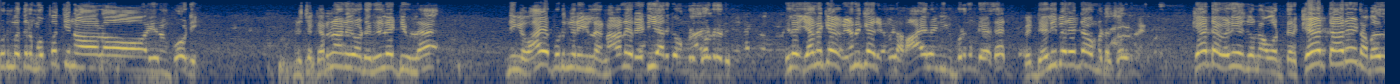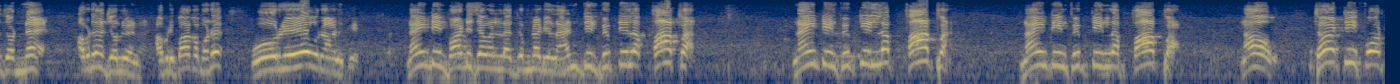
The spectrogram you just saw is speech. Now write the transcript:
குடும்பத்துல முப்பத்தி நாலாயிரம் கோடி. மிஸ்டர் கருணாநிதியோட ரிலேட்டிவ்ல நீங்க வாயை புடுங்குறீங்களா நானே ரெடியா இருக்கேன் உங்களுக்கு சொல்றதுக்கு. இல்ல எனக்கே எனக்கே வாயில நீங்க புடுங்க முடியாது சார். டெலிபரேட்டா உங்கள்கிட்ட சொல்றேன். கேட்டா வெளியே சொன்ன ஒருத்தர் கேட்டாரு நான் பதில் சொன்னேன். அப்படிதான் சொல்லுவேன் நான். அப்படி பார்க்கும்போது ஒரே ஒரு ஆளுக்கு. நைன்டீன் ஃபார்ட்டி செவன்ல முன்னாடி நைன்டீன் பிப்டீன்ல பார்ப்பேன். நைன்டீன் பிப்டீன்ல பார்ப்பேன். நைன்டீன் பிப்டீன்ல பார்ப்பேன். Now thirty four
